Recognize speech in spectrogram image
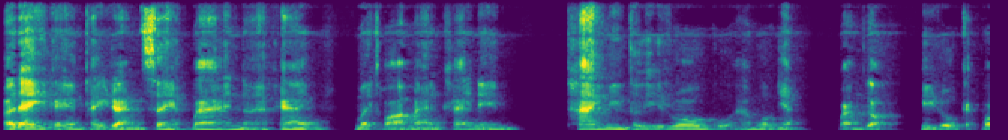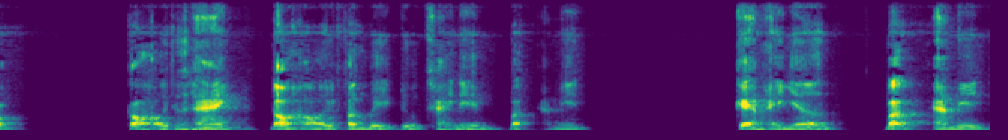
Ở đây các em thấy rằng CH3NH2 mới thỏa mãn khái niệm thay nguyên tử hydro của ammoniac bằng gốc hydrocarbon. Câu hỏi thứ hai, đòi hỏi phân biệt được khái niệm bậc amin. Các em hãy nhớ, bậc amin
